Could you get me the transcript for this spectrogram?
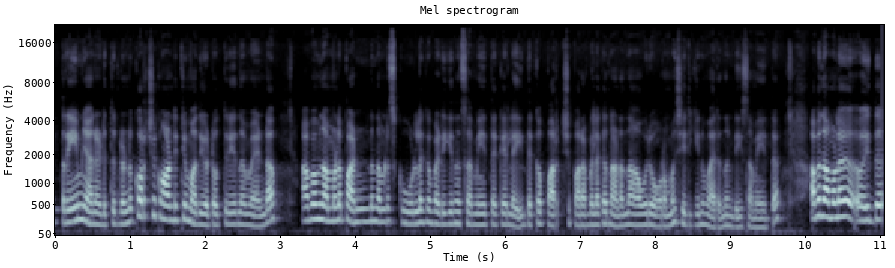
ഇത്രയും ഞാൻ എടുത്തിട്ടുണ്ട്. കുറച്ച് ക്വാണ്ടിറ്റി മതി കേട്ടോ ഒത്തിരിയൊന്നും വേണ്ട. അപ്പം നമ്മൾ പണ്ട് നമ്മുടെ സ്കൂളിലൊക്കെ പഠിക്കുന്ന സമയത്തൊക്കെ അല്ലേ ഇതൊക്കെ പറിച്ച് പറമ്പിലൊക്കെ നടന്ന ആ ഒരു ഓർമ്മ ശരിക്കും വരുന്നുണ്ട് ഈ സമയത്ത്. അപ്പോൾ നമ്മൾ ഇത്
